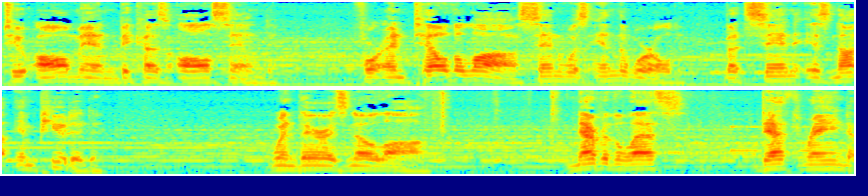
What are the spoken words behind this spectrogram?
to all men because all sinned. For until the law, sin was in the world, but sin is not imputed when there is no law. Nevertheless, death reigned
